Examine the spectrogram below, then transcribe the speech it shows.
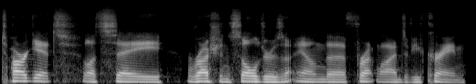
target, let's say, Russian soldiers on the front lines of Ukraine.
